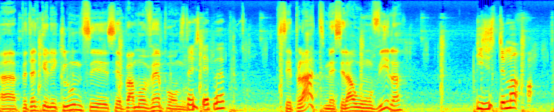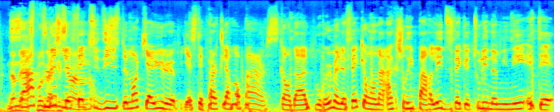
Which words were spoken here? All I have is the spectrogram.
Euh, peut-être que les clowns, c'est c'est pas mauvais pour nous. C'est un step-up. C'est plate, mais c'est là où on vit, là. Puis justement, Non, mais ça, je pose plus la question, le fait non, que tu dis justement qu'il y a eu, le, c'était pas, clairement pas un scandale pour eux, mais le fait qu'on a actually parlé du fait que tous les nominés étaient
